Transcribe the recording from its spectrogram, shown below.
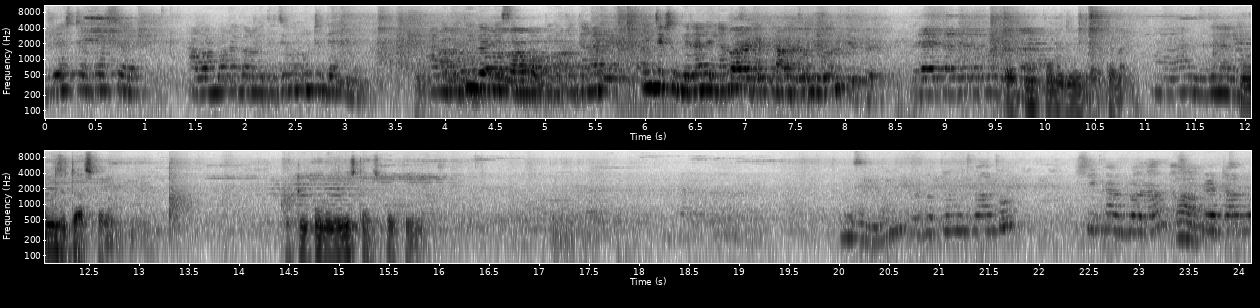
ড্রেসটা পরছে আবার মনে করো যে জীবন উঠে দেখেনি আমি তো দুইবার গেছি আমার দিকে তো দেন ইঞ্জেকশন দিয়ে নিলাম ফোন ফোন তুমি কোনো জিনিস ধরতে নাই আমি তো দিলাম কোনো কিছু টাচ করা নেই ওটি কোনো জিনিস টাচ করতে নেই তুমি কাটো শিকারবো না হ্যাঁ। সিগারেট আলো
